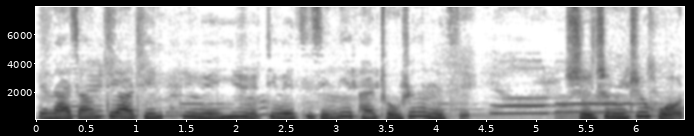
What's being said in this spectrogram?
贝娜将第二天六月一日定为自己涅槃重生的日子，是生命之火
